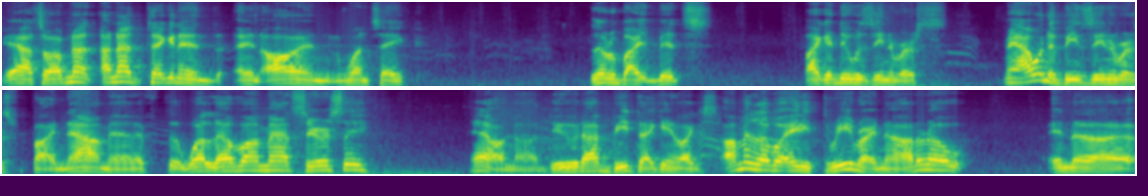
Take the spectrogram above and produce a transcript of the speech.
Yeah, so I'm not I'm not taking it in, in all in one take. Little bite bits. Like I do with Xenoverse. Man, I would have beat Xenoverse by now, man. If the what level I'm at, seriously? Hell no, dude. I beat that game like I'm in level 83 right now. I don't know. in uh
